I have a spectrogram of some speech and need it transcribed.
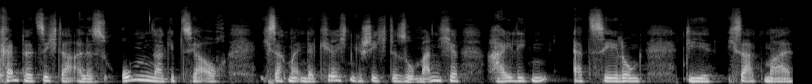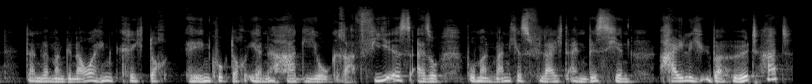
krempelt sich da alles um. Da gibt's ja auch, ich sag mal, in der Kirchengeschichte so manche Heiligenerzählung, die, ich sag mal, dann, wenn man genauer hinkriegt, doch, hinguckt, doch eher eine Hagiografie ist, also wo man manches vielleicht ein bisschen heilig überhöht hat.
